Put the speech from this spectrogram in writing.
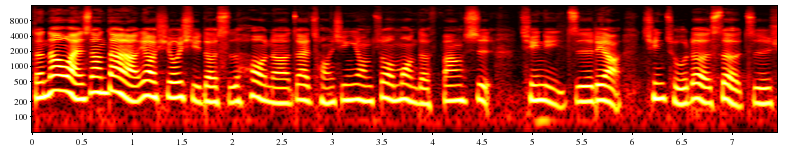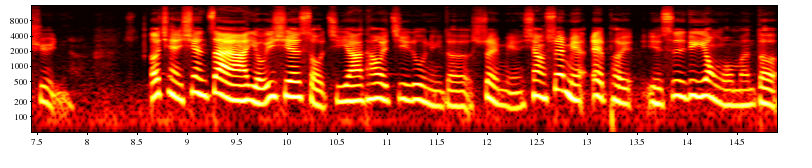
等到晚上大脑要休息的时候呢，再重新用做梦的方式清理资料、清除垃圾资讯。而且现在啊，有一些手机啊，它会记录你的睡眠，像睡眠 App 也是利用我们的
